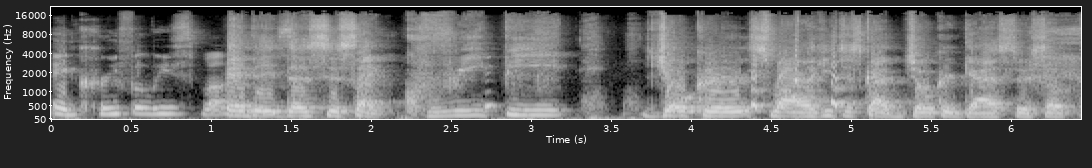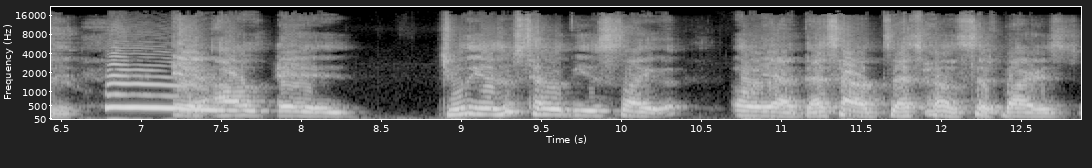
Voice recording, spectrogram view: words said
And creepily smiles. And then does this like creepy Joker smile. Like he just got Joker gassed or something. and I was and Julia was telling me it's like, oh yeah, that's how that's how Seth Meyers.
